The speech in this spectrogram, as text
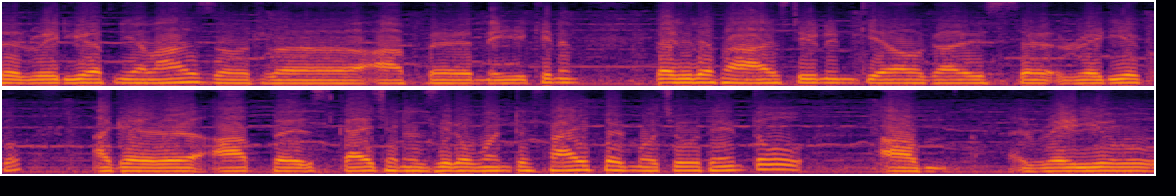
the radio Apni Awaz اور آپ نے یقیناً پہلی دفعہ آج ٹیون ان کیا ہوگا اس ریڈیو کو اگر آپ Sky channel zero one two five پر موجود ہیں تو ریڈیو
